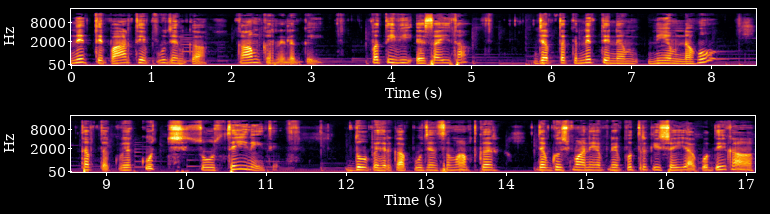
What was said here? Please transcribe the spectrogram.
नित्य पार्थिव पूजन का काम करने लग गई। पति भी ऐसा ही था। जब तक नित्य नियम न हो, तब तक वह कुछ सोचते ही नहीं थे। दोपहर का पूजन समाप्त कर जब घुष्मा ने अपने पुत्र की शैया को देखा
